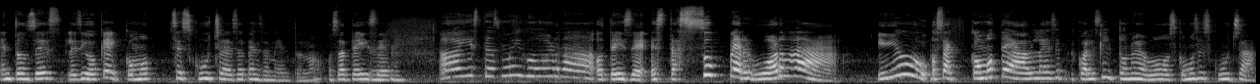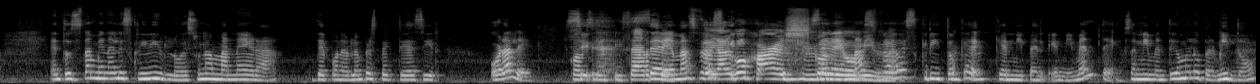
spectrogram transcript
Entonces les digo, ok, ¿cómo se escucha ese pensamiento, no? O sea, te dice, ay, estás muy gorda. O te dice, estás súper gorda. Ew. O sea, ¿cómo te habla ese, cuál es el tono de voz, cómo se escucha? Entonces también al escribirlo es una manera de ponerlo en perspectiva y decir, órale. sí, Concientizarte. Se ve más feo Soy algo harsh Se ve más misma. feo escrito que, que en, mi, en mi mente. O sea, en mi mente yo me lo permito.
